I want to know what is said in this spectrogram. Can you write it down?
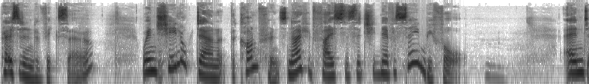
president of VICSSO, when she looked down at the conference, noted faces that she'd never seen before. And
